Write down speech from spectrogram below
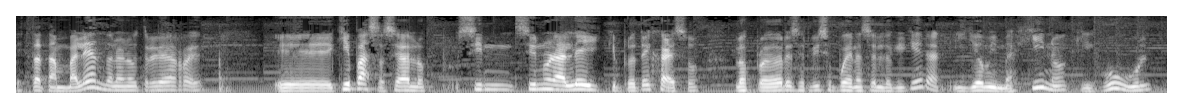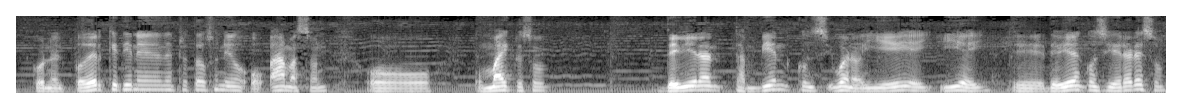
está tambaleando la neutralidad de la red eh, ¿qué pasa? o sea sin, sin una ley que proteja eso los proveedores de servicios pueden hacer lo que quieran y yo me imagino que Google con el poder que tiene dentro de Estados Unidos o Amazon o, Microsoft debieran también bueno y EA, EA eh, debieran considerar eso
